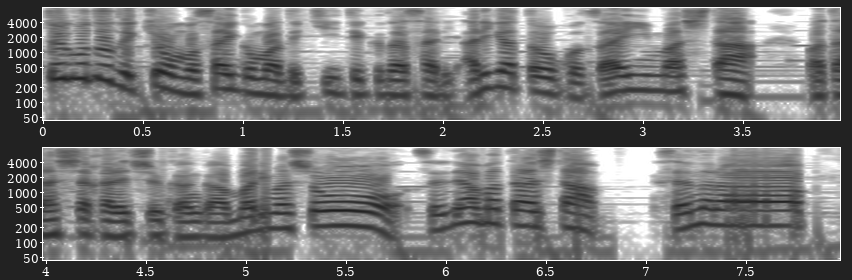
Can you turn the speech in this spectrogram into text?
ということで今日も最後まで聞いてくださりありがとうございました。また明日から1週間頑張りましょう。それではまた明日。さよなら。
